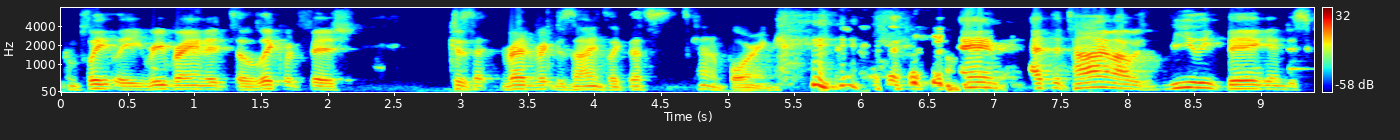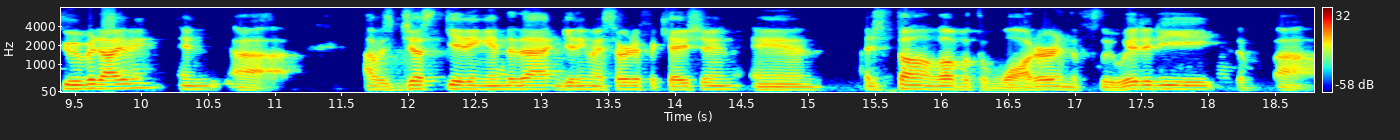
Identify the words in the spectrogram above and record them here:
completely, rebranded to Liquid Fish because red brick designs like that's it's kind of boring. And at the time i was really big into scuba diving and uh, i was just getting into that and getting my certification and i just fell in love with the water and the fluidity the, uh,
